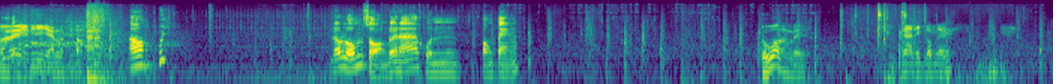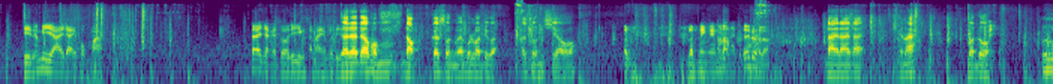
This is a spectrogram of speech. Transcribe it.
ฮ้ย นี่ไงรถที่ต้องการเอ้าอุ๊ยแล้วล้มสองด้วยนะคุณป๋องแปงร่วงเลยไม่น่ารีบล้มเลย ดีนะมียาใหญ่พกมา ได้จากไอตัวที่ยิงสไนเปอร์ดีเดี๋ยวเดี๋ยวเดี๋ยวผมดรอปกระสุนไว้บนรถดีกว่ากระสุนเขียวรถแม่งไม่มานะได้ด้วยเหรอได้ได้ได้เห็นไหมกดดู เออ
